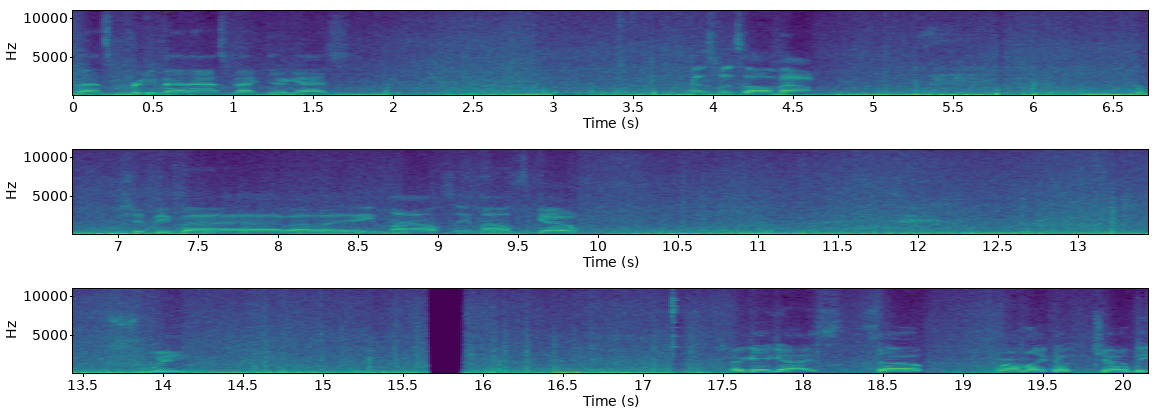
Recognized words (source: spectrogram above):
That's pretty badass back there, guys. That's what it's all about. Should be by about uh, eight miles, eight miles to go. Sweet. Okay guys, so we're on Lake Okeechobee.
